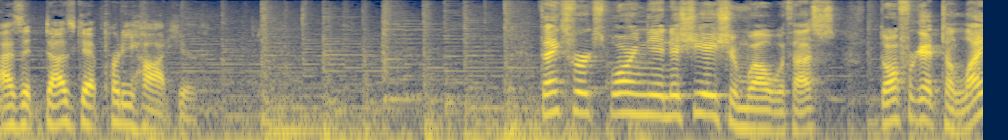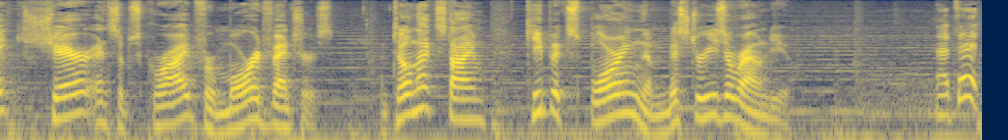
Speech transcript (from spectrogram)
as it does get pretty hot here. Thanks for exploring the initiation well with us. Don't forget to like, share, and subscribe for more adventures. Until next time, keep exploring the mysteries around you. That's it.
